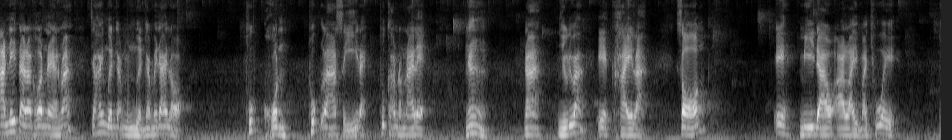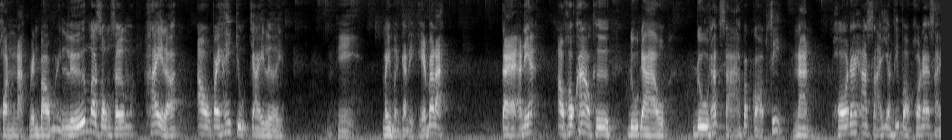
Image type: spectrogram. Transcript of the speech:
อันนี้แต่ละคนเนี่ยเห็นไหมจะให้เหมือนกันมันเหมือนกันไม่ได้หรอก ทุกคนทุกราศีเลยทุกคำทำนายแหละเนอนะอยู่ที่ว่า เอ๊ะใครล่ะสองเอ๊ะมีดาวอะไรมาช่วยผ่อนหนักเป็นเบาไหมหรือมาส่งเสริมให้เหรอเอาไปให้จุใจเลยนี่ไม่เหมือนกันอีกเห็นปะล่ะแต่อันเนี้ยเอาคร่าวๆคือดูดาวดูทักษะประกอบสินั่น พอได้อาศัยอย่างที่บอกพอได้อาศัย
